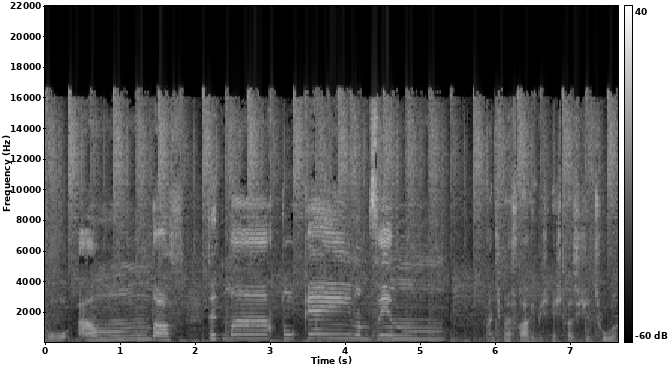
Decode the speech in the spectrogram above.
woanders? Das macht doch keinen Sinn. Manchmal frage ich mich echt, was ich hier tue.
